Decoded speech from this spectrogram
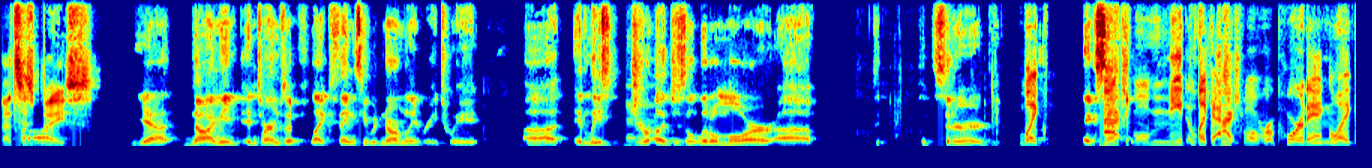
that's his uh, base. Yeah, no, I mean in terms of like things he would normally retweet. Uh, at least Drudge is a little more uh, considered like actual meet like actual reporting like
